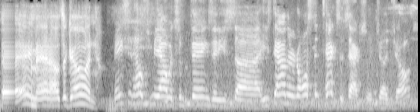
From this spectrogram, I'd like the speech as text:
Hey man, how's it going? Mason helps me out with some things, and he's uh, he's down there in Austin, Texas, actually, Judd Jones.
